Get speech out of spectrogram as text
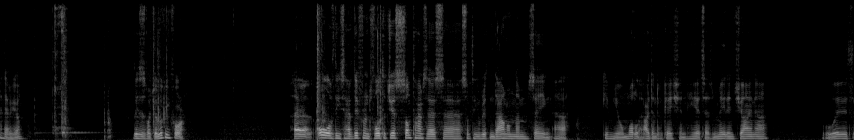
And there we go. This is what you're looking for. Uh, all of these have different voltages. Sometimes there's uh, something written down on them saying, uh, giving you a model identification. Here it says made in China with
